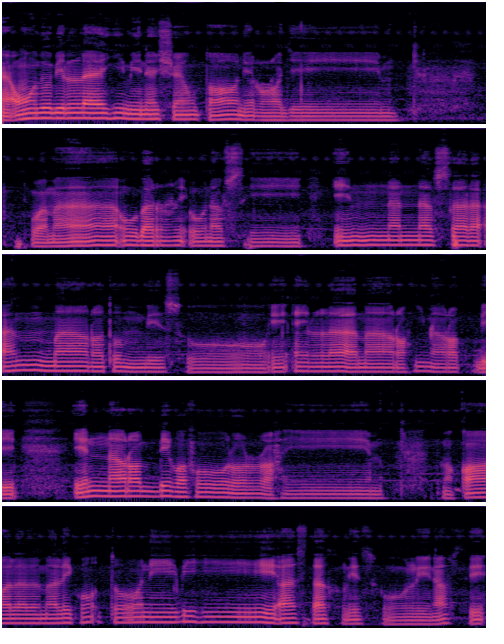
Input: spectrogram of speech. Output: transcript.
أعوذ بالله من الشيطان الرجيم. وما أبرئ نفسي إن النفس لأمارة بالسوء إلا ما رحم ربي. إن ربي غفور رحيم. وقال الملك ائتوني به أستخلصه لنفسي.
